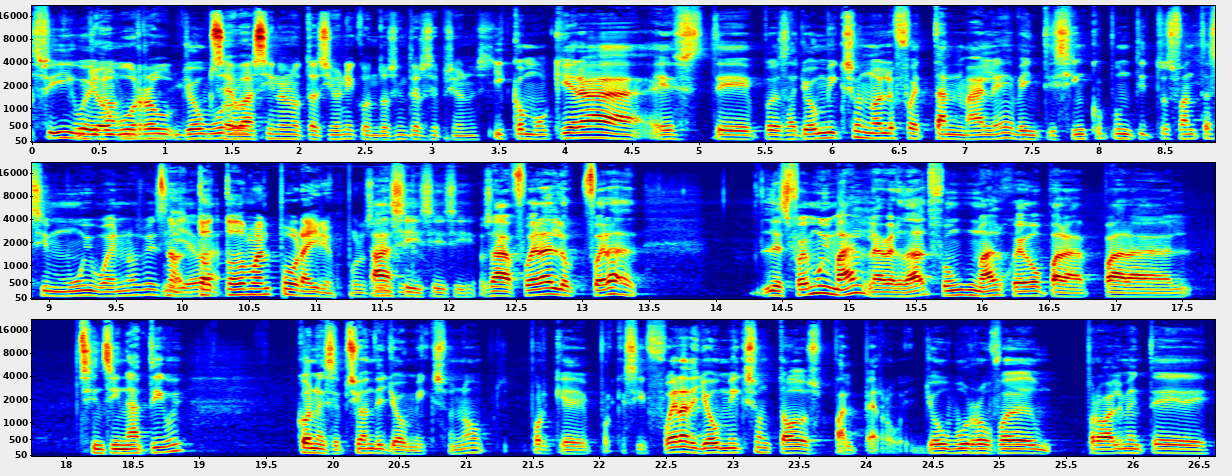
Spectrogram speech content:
Sí, güey. Joe, no, Burrow Joe se va sin anotación y con dos intercepciones. Y como quiera, este, pues a Joe Mixon no le fue tan mal, ¿eh? 25 puntitos fantasy muy buenos, güey. no, lleva- to- todo mal por aire, por Ah, decirlo. sí, sí, sí. O sea, fuera de lo fuera les fue muy mal, la verdad, fue un mal juego para para el Cincinnati, güey, con excepción de Joe Mixon, ¿no? Porque porque si fuera de Joe Mixon todos pa'l perro, güey. Joe Burrow fue probablemente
